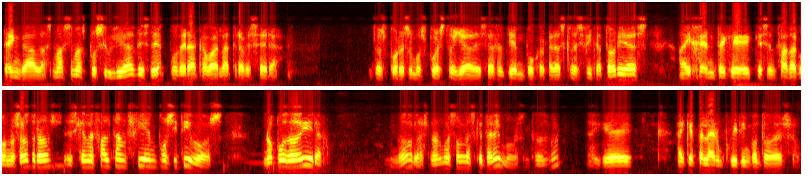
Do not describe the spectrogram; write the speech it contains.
tenga las máximas posibilidades de poder acabar la travesera. Entonces, por eso hemos puesto ya desde hace tiempo carreras clasificatorias. Hay gente que, que se enfada con nosotros. Es que me faltan 100 positivos. No puedo ir. No, las normas son las que tenemos. Entonces, bueno, hay que, hay que pelear un poquitín con todo eso.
